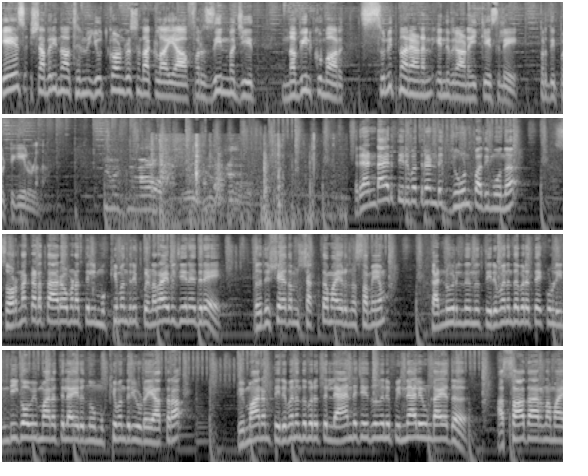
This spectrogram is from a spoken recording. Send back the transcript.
കെ എസ് ശബരിനാഥൻ യൂത്ത് കോൺഗ്രസ് നേതാക്കളായ ഫർസീൻ മജീദ് നവീൻ കുമാർ സുനിത് നാരായണൻ എന്നിവരാണ് ഈ കേസിലെ പ്രതിപട്ടികയിലുള്ളത്. രണ്ടായിരത്തി ഇരുപത്തിരണ്ട് ജൂൺ പതിമൂന്ന് സ്വർണക്കടത്ത് ആരോപണത്തിൽ മുഖ്യമന്ത്രി പിണറായി വിജയനെതിരെ പ്രതിഷേധം ശക്തമായിരുന്ന സമയം കണ്ണൂരിൽ നിന്ന് തിരുവനന്തപുരത്തേക്കുള്ള ഇൻഡിഗോ വിമാനത്തിലായിരുന്നു മുഖ്യമന്ത്രിയുടെ യാത്ര. വിമാനം തിരുവനന്തപുരത്ത് ലാൻഡ് ചെയ്തതിന് പിന്നാലെ ഉണ്ടായത് അസാധാരണമായ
